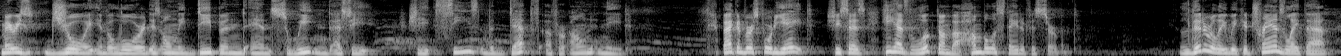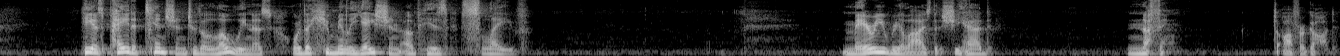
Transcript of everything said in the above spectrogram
Mary's joy in the Lord is only deepened and sweetened as she, she sees the depth of her own need. Back in verse 48, she says, He has looked on the humble estate of his servant. Literally, we could translate that he has paid attention to the lowliness or the humiliation of his slave. Mary realized that she had nothing to offer God.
